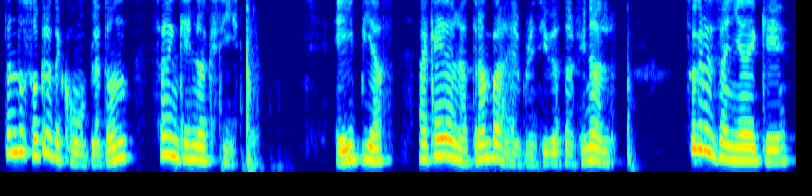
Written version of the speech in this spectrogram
Tanto Sócrates como Platón saben que no existe. E Hipias ha caído en la trampa desde el principio hasta el final. Sócrates añade que,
